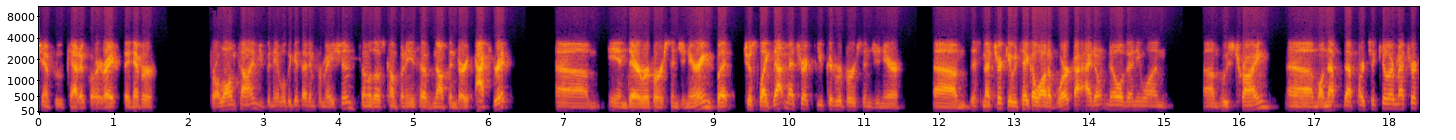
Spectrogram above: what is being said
shampoo category, right? They never, for a long time, you've been able to get that information. Some of those companies have not been very accurate um, in their reverse engineering, but just like that metric, you could reverse engineer um, this metric. It would take a lot of work. I, I don't know of anyone um, who's trying um, on that, that particular metric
